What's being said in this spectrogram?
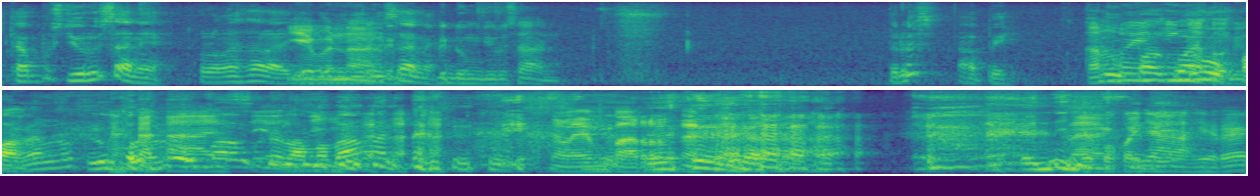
kampus jurusan ya kalau nggak salah Iya, benar. jurusan ya? gedung jurusan terus apa kan lu Lupa yang gua. lupa kan lu Lupa, lupa udah lama banget itu. ngelempar. Nah, pokoknya kita- akhirnya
